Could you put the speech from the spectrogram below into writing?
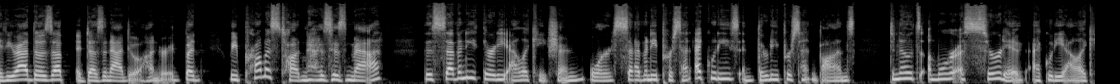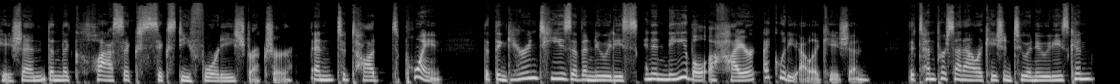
if you add those up, it doesn't add to 100. But we promise Todd knows his math. The 70 30 allocation, or 70% equities and 30% bonds, denotes a more assertive equity allocation than the classic 60 40 structure. And to Todd's point, that the guarantees of annuities can enable a higher equity allocation. The 10% allocation to annuities can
